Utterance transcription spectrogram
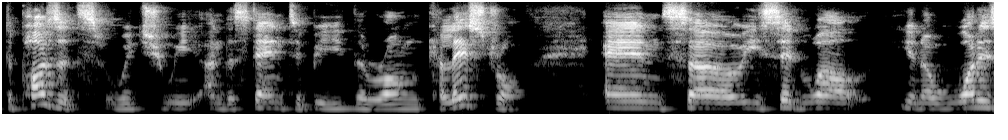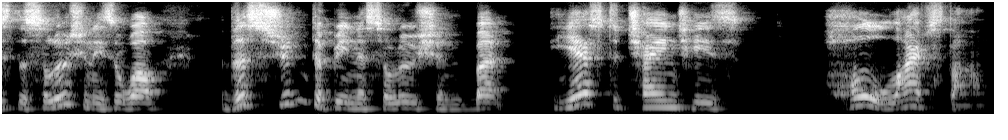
deposits, which we understand to be the wrong cholesterol. And so he said, Well, you know, what is the solution? He said, Well, this shouldn't have been a solution, but he has to change his whole lifestyle.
